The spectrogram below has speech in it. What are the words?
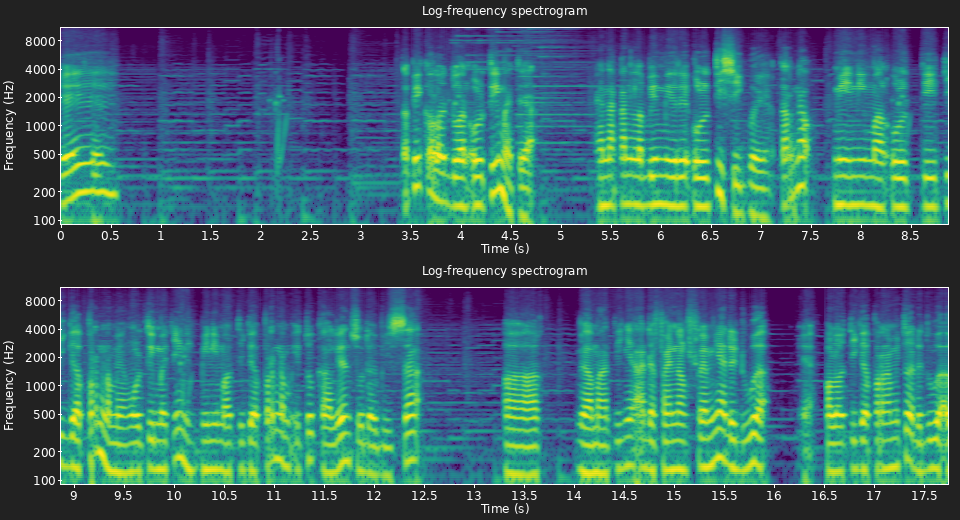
Oke. Tapi kalau Duan Ultimate ya enakan lebih mirip ulti sih gue ya. Karena minimal ulti 3 per 6 yang ultimate ini minimal 3 per 6 itu kalian sudah bisa uh, nggak matinya ada final frame-nya ada dua. Ya kalau 3 per 6 itu ada dua.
